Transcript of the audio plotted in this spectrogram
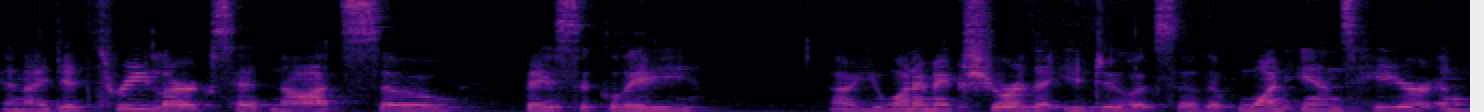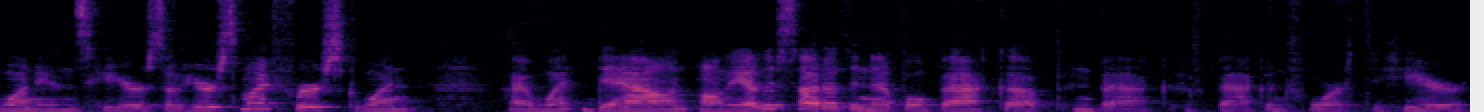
and I did three lark's head knots. So basically uh, you want to make sure that you do it so that one ends here and one ends here. So here's my first one. I went down on the other side of the nipple, back up and back, back and forth to here.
